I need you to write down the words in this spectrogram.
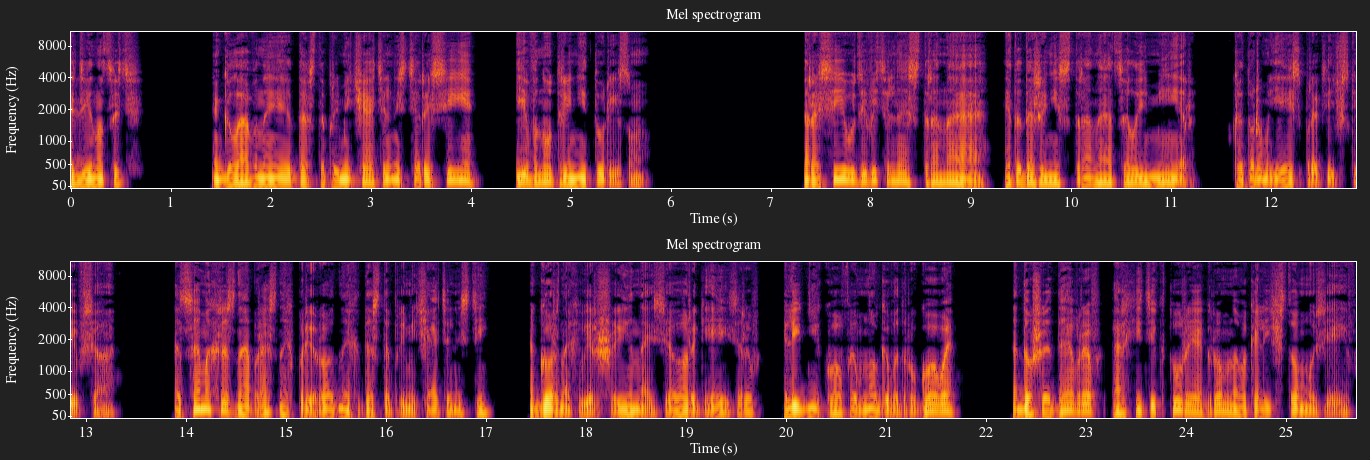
11. Главные достопримечательности России и внутренний туризм. Россия удивительная страна. Это даже не страна, а целый мир, в котором есть практически все. От самых разнообразных природных достопримечательностей, горных вершин, озер, гейзеров, ледников и многого другого, до шедевров архитектуры и огромного количества музеев.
